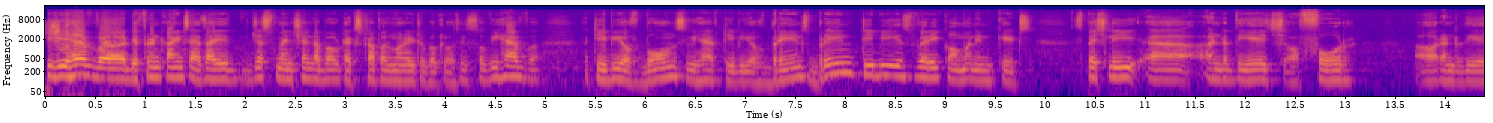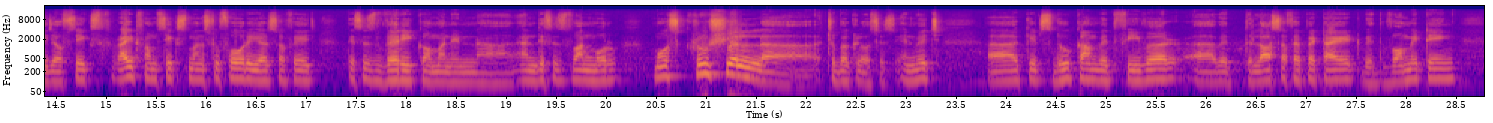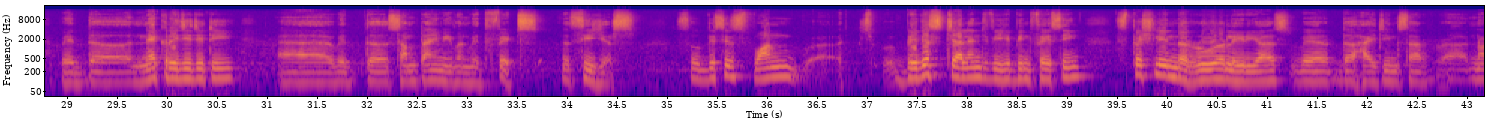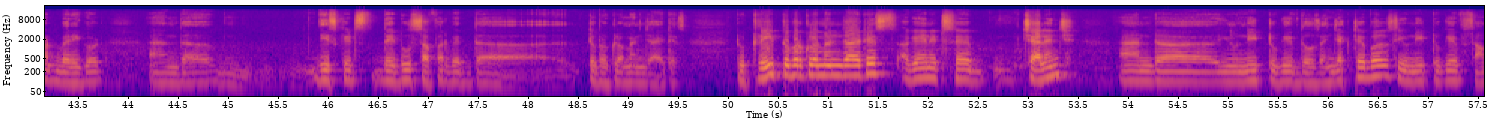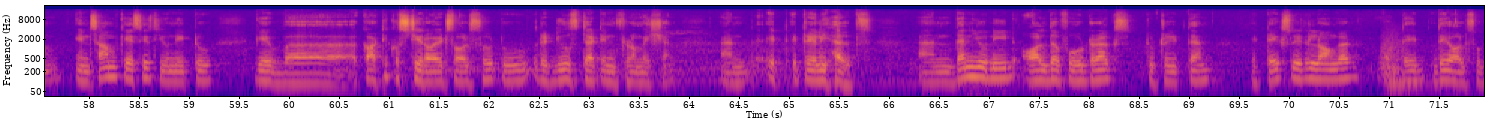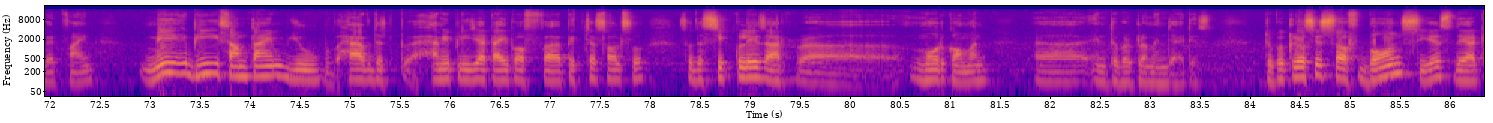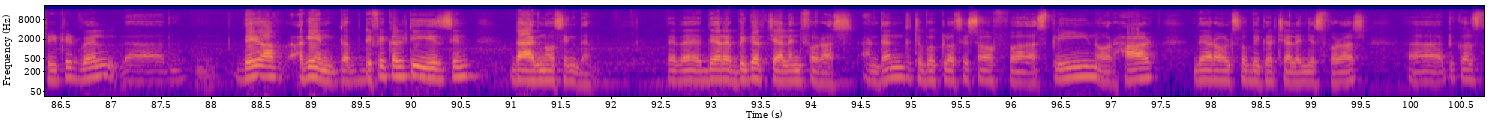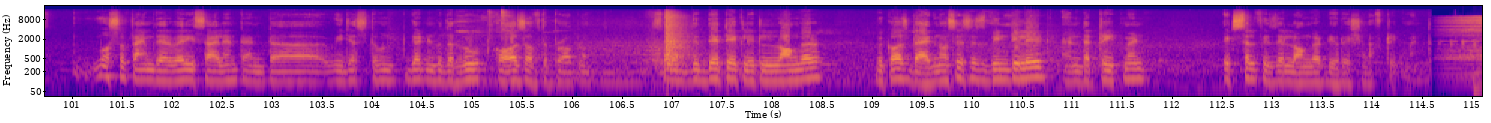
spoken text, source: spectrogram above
we have uh, different kinds as I just mentioned about extrapulmonary tuberculosis. So we have uh, TB of bones, we have TB of brains. Brain TB is very common in kids, especially uh, under the age of 4 or under the age of 6, right from 6 months to 4 years of age. This is very common in uh, and this is one more most crucial uh, tuberculosis in which uh, kids do come with fever, with loss of appetite, with vomiting, with uh, neck rigidity, uh, with uh, sometime even with fits, the seizures. So this is one uh, ch- biggest challenge we have been facing, especially in the rural areas where the hygienes are uh, not very good, and uh, these kids they do suffer with the tuberculous meningitis. To treat tuberculous meningitis, again it's a challenge and uh, you need to give those injectables. You need to give some in some cases you need to give uh, corticosteroids also to reduce that inflammation. And it, it really helps. And then you need all the food drugs to treat them. It takes a little longer but they, they also get fine. Maybe sometime you have the hemiplegia type of uh, pictures also. So the sequelae are uh, more common uh, in tubercular meningitis tuberculosis of bones yes they are treated well. Uh, they are again the difficulty is in diagnosing them. They are, a bigger challenge for us. And then the tuberculosis of uh, spleen or heart they are also bigger challenges for us uh, because most of the time they are very silent and uh, we just don't get into the root cause of the problem. So they take little longer because diagnosis has been delayed and the treatment itself is a longer duration of treatment.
